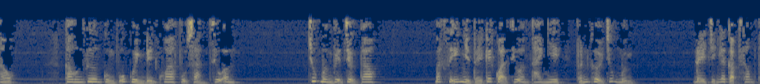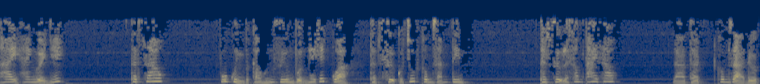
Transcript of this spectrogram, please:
sau, Cao Hướng Dương cùng Vũ Quỳnh đến khoa phụ sản siêu âm. Chúc mừng viện trưởng Cao. Bác sĩ nhìn thấy kết quả siêu âm thai nhi, phấn khởi chúc mừng. Đây chính là cặp song thai hai người nhé. Thật sao? Vũ Quỳnh và Cao Hướng Dương vừa nghe kết quả, thật sự có chút không dám tin. Thật sự là song thai sao? Là thật, không giả được,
